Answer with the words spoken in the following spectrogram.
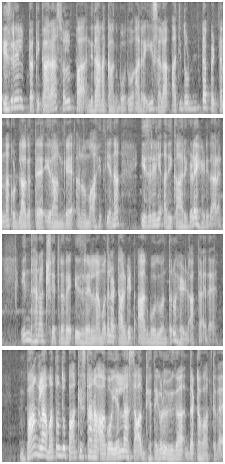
ಇಸ್ರೇಲ್ ಪ್ರತಿಕಾರ ಸ್ವಲ್ಪ ನಿಧಾನಕ್ಕಾಗಬಹುದು ಆದರೆ ಈ ಸಲ ಅತಿ ದೊಡ್ಡ ಪೆಟ್ಟನ್ನು ಕೊಡಲಾಗುತ್ತೆ ಇರಾನ್ಗೆ ಅನ್ನೋ ಮಾಹಿತಿಯನ್ನು ಇಸ್ರೇಲಿ ಅಧಿಕಾರಿಗಳೇ ಹೇಳಿದ್ದಾರೆ. ಇಂಧನ ಕ್ಷೇತ್ರವೇ ಇಸ್ರೇಲ್ನ ಮೊದಲ ಟಾರ್ಗೆಟ್ ಆಗ್ಬೋದು ಅಂತಲೂ ಹೇಳಲಾಗ್ತಾ ಇದೆ. ಬಾಂಗ್ಲಾ ಮತ್ತೊಂದು ಪಾಕಿಸ್ತಾನ ಆಗೋ ಎಲ್ಲ ಸಾಧ್ಯತೆಗಳು ಈಗ ದಟ್ಟವಾಗ್ತಿವೆ.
